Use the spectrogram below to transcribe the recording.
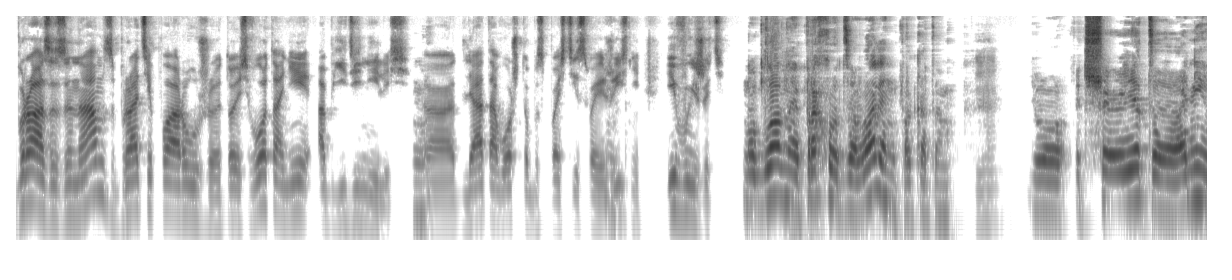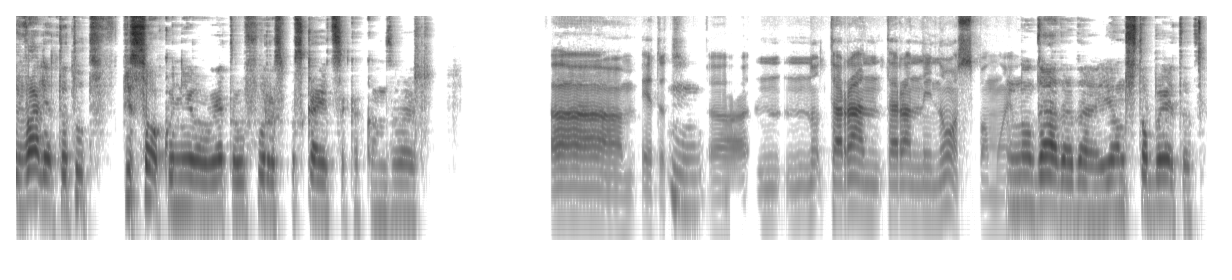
Brothers in Arms, братья по оружию. То есть вот они объединились Мгм. э, для того, чтобы спасти свои жизни и выжить. Но главное, проход завален, пока там его... Это, это они валят, и тут в песок у нее, это у фуры спускается, как он называют. А, этот а, н- н- таран, таранный нос, по-моему. Ну да, да, да. И он чтобы этот.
